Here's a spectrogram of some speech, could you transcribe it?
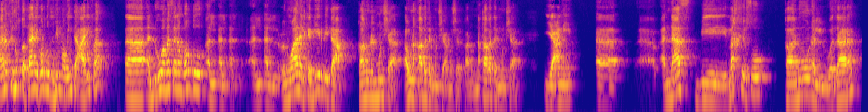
أنا في نقطة ثانية برضو مهمة وأنت عارفها اللي هو مثلا برضو العنوان الكبير بتاع قانون المنشأة أو نقابة المنشأة مش القانون نقابة المنشأة. يعني الناس بيلخصوا قانون الوزارة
